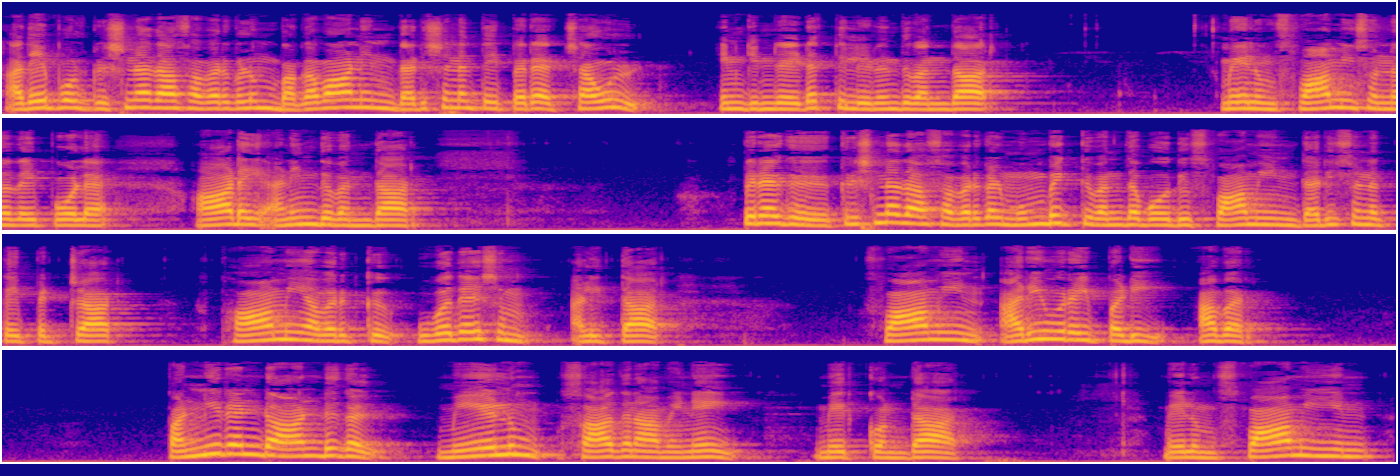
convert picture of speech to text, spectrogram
அதேபோல் கிருஷ்ணதாஸ் அவர்களும் பகவானின் தரிசனத்தை பெற சவுல் என்கின்ற இடத்திலிருந்து வந்தார். மேலும் சுவாமி சொன்னதைப் போல ஆடை அணிந்து வந்தார். பிறகு கிருஷ்ணதாஸ் அவர்கள் மும்பைக்கு வந்தபோது சுவாமியின் தரிசனத்தை பெற்றார். சுவாமி அவருக்கு உபதேசம் அளித்தார். சுவாமியின் அறிவுரைப்படி அவர் பன்னிரண்டு ஆண்டுகள் மேலும் சாதனாவினை மேற்கொண்டார். மேலும் சுவாமியின்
